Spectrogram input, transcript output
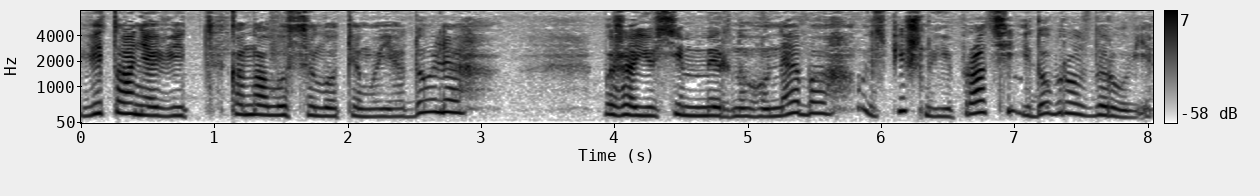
Вітання від каналу Село Ти Моя Доля. Бажаю всім мирного неба, успішної праці і доброго здоров'я.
